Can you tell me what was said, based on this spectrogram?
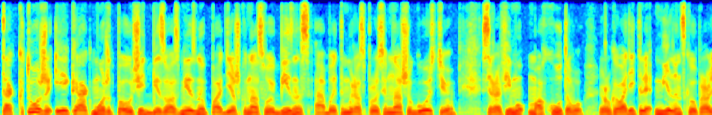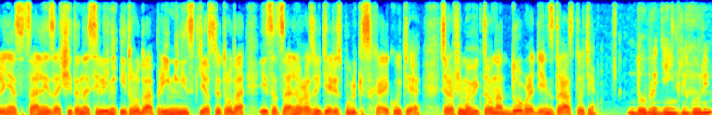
Так кто же и как может получить безвозмездную поддержку на свой бизнес? Об этом мы расспросим нашу гостью, Серафиму Махутову, руководителя Мирнинского управления социальной защиты населения и труда при Министерстве труда и социального развития Республики Саха-Якутия. Серафима Викторовна, добрый день, здравствуйте. Добрый день, Григорий.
